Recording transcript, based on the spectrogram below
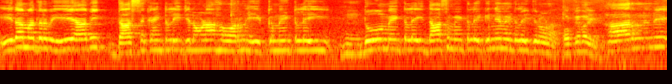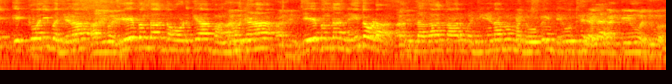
ਇਹਦਾ ਮਤਲਬ ਇਹ ਆ ਵੀ 10 ਸਕਿੰਟ ਲਈ ਚਲਾਉਣਾ ਹਾਰਨ 1 ਮਿੰਟ ਲਈ ਹੂੰ। 2 ਮਿੰਟ ਲਈ 10 ਮਿੰਟ ਲਈ ਕਿੰਨੇ ਮਿੰਟ ਲਈ ਚਲਾਉਣਾ? ਓਕੇ ਭਾਜੀ। ਹਾਰਨ ਨੇ ਇੱਕ ਵਾਰੀ ਵੱਜਣਾ। ਜੇ ਬੰਦਾ ਦੌੜ ਗਿਆ ਬੰਦ ਹੋ ਜਾਣਾ। ਜੇ ਬੰਦਾ ਨਹੀਂ ਦੌੜਾ ਤਾਂ। ਲਗਾਤਾਰ ਵੱਜੀ ਜਾਣਾ ਭਾਵੇਂ 2 ਘੰਟੇ ਉੱਥੇ ਰਹਿਣਾ ਕੰਟੀਨਿਊ ਹੋ ਜਾਊਗਾ।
